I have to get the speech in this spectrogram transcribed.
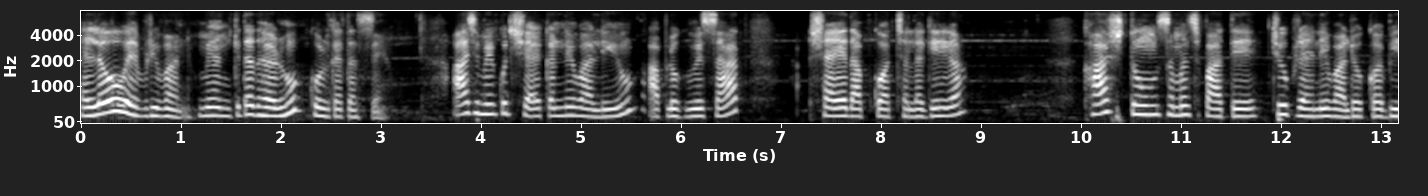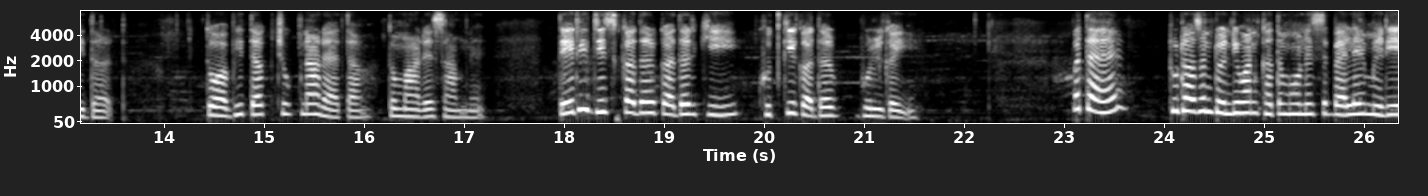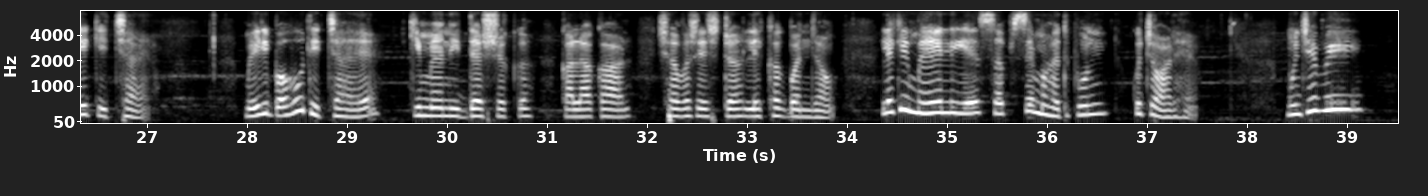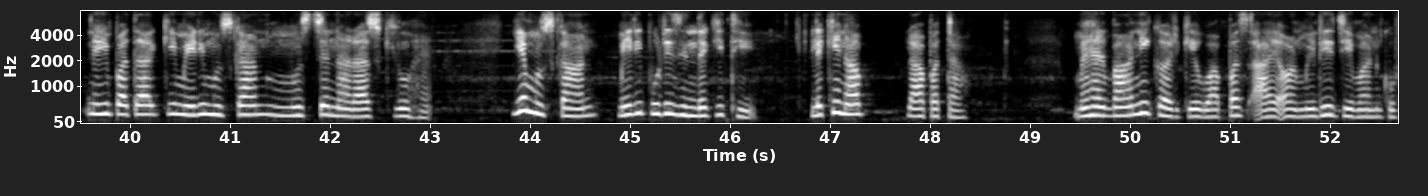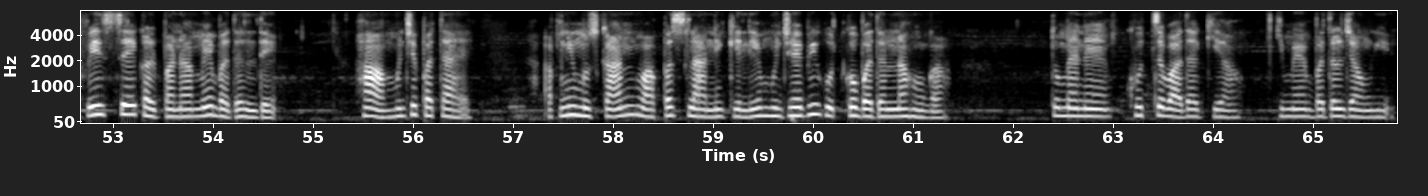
Hello everyone मैं अंकिता धर हूँ कोलकाता से। आज मैं कुछ शेयर करने वाली हूँ आप लोगों के साथ। शायद आपको अच्छा लगेगा। खास तुम समझ पाते चुप रहने वालों का भी दर्द। तो अभी तक चुप ना रहता तुम्हारे सामने। तेरी जिस कदर कदर की, खुद की कदर भूल गई। पता है 2021 ख़त्म होने से पहले मेरी एक इच्छा है। मेरी बहुत इच्छा है कि मैं निर्देशक कलाकार, सर्वश्रेष्ठ लेखक बन जाऊँ। लेकिन मेरे लिए सबसे महत्वपूर्ण कुछ और है। मुझे भी नहीं पता कि मेरी मुस्कान मुझसे नाराज़ क्यों है। ये मुस्कान मेरी पूरी ज़िंदगी थी, लेकिन अब लापता। मेहरबानी करके वापस आए और मेरे जीवन को फिर से कल्पना में बदल दे। हाँ मुझे पता है अपनी मुस्कान वापस लाने के लिए मुझे भी खुद को बदलना होगा। तो मैंने खुद से वादा किया कि मैं बदल जाऊँगी।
